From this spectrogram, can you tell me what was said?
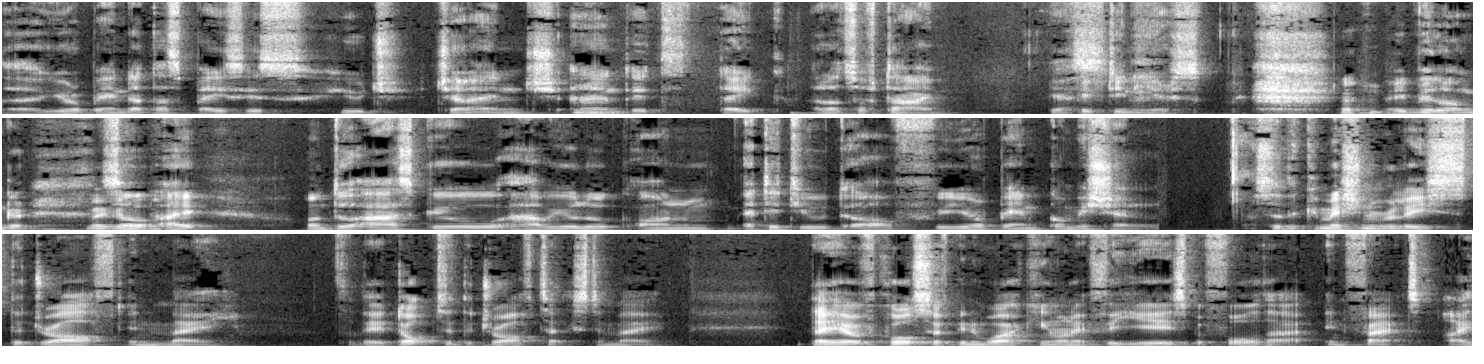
uh, European data space is a huge challenge mm. and it takes a lot of time yes. 15 years, maybe longer. Maybe so longer. I want to ask you how you look on attitude of European Commission. So the Commission released the draft in May. So they adopted the draft text in May. They, of course, have been working on it for years before that. In fact, I,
